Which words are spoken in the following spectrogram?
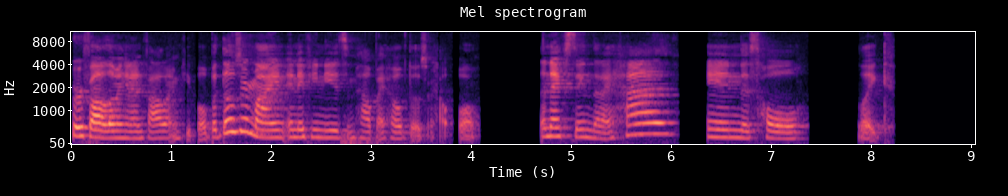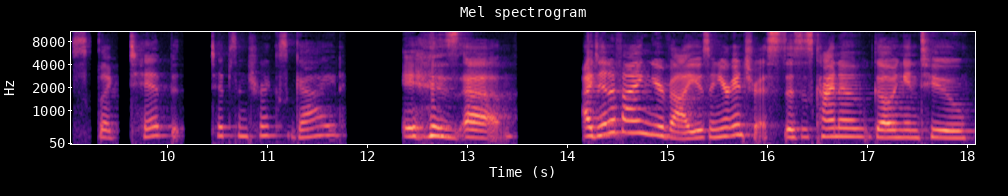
for following and unfollowing people, but those are mine. And if you needed some help, I hope those are helpful. The next thing that I have in this whole like like tip tips and tricks guide is um, identifying your values and your interests. This is kind of going into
